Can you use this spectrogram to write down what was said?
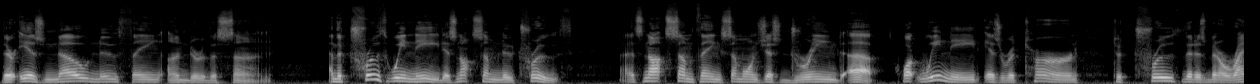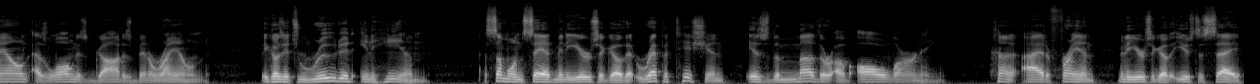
There is no new thing under the sun. And the truth we need is not some new truth. Uh, it's not something someone's just dreamed up. What we need is a return to truth that has been around as long as God has been around because it's rooted in Him. Someone said many years ago that repetition is the mother of all learning. I had a friend many years ago that used to say,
